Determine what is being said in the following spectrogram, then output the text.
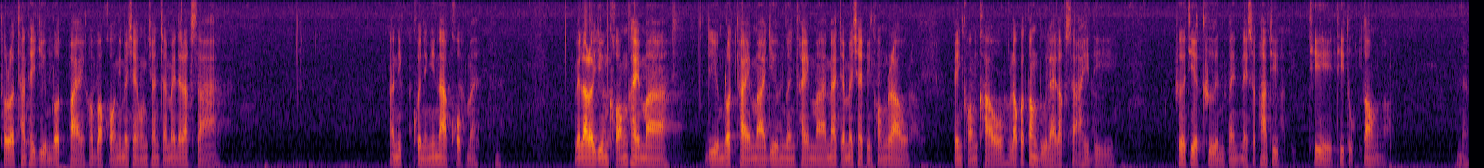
โทรทัศน์ให้ยืมรถไป เขาบอกของนี่ไม่ใช่ของฉัน ฉันไม่ได้รักษา อันนี้คนอย่างนี้น่าคบไหม เวลาเรายืมของใครมา ยืมรถใครมายืมเงินใครมาแม้จะไม่ใช่เป็นของเรา เป็นของเขาเราก็ต้องดูแลรักษาให้ดี เพื่อที่จะคืนไปในสภาพที่ที่ที่ถูกต้องนะ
